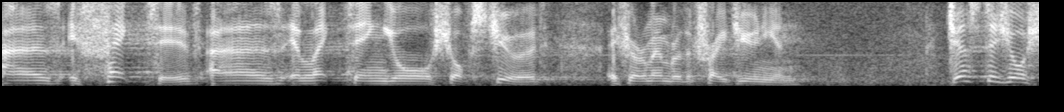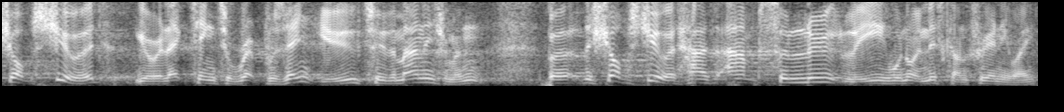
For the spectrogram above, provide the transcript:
as effective as electing your shop steward if you're a member of the trade union. Just as your shop steward, you're electing to represent you to the management, but the shop steward has absolutely, well, not in this country anyway,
